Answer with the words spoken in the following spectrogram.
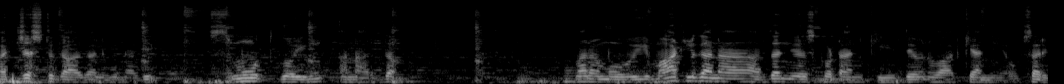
అడ్జస్ట్ కాగలిగినది స్మూత్ గోయింగ్ అన్న అర్థం. మనము ఈ మాటలు గన అర్థం చేసుకోవటానికి దేవుని వాక్యాన్ని ఒకసారి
